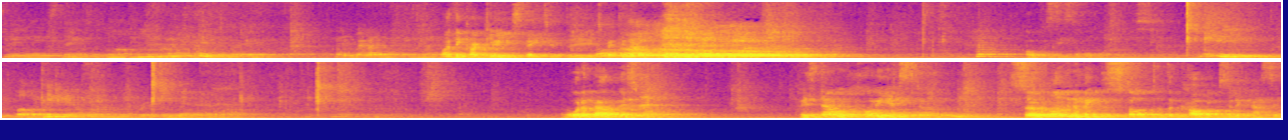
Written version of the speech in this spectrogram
these things as well. I didn't realise I think I clearly stated the expected outcome. Oh. Obviously, someone wasn't Well, maybe it has something to do with it. What about this one? It's now a polyester. I'm going to make the salt of the carboxylic acid.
